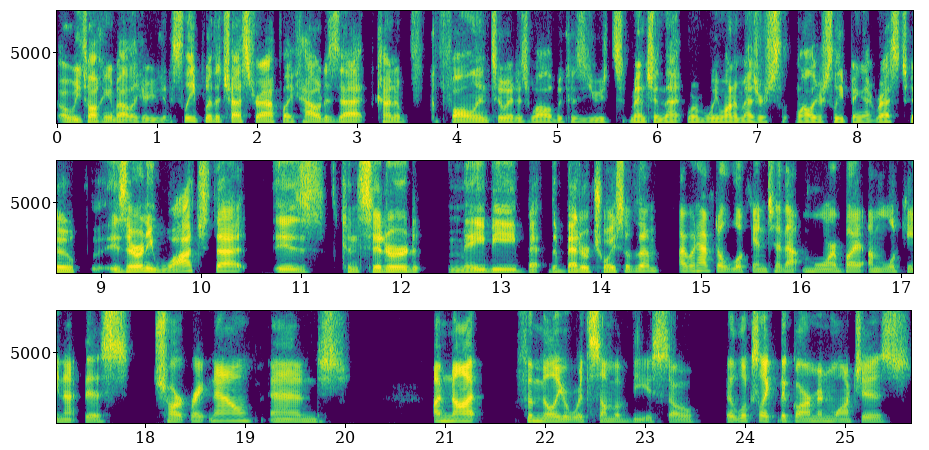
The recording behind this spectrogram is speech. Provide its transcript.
are we talking about like are you going to sleep with a chest strap? Like how does that kind of fall into it as well because you mentioned that when we want to measure while you're sleeping at rest too. Is there any watch that is considered maybe be- the better choice of them? I would have to look into that more, but I'm looking at this chart right now and I'm not familiar with some of these. So it looks like the Garmin watches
